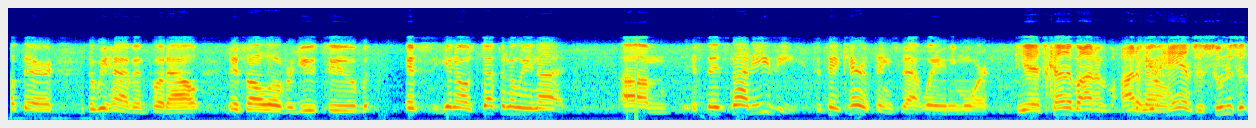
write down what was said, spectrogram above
out there that we haven't put out. It's all over YouTube. It's, you know, it's definitely not, um, it's, it's not easy to take care of things that way anymore. Yeah, it's kind of out of out of You your know. hands. As soon as it,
